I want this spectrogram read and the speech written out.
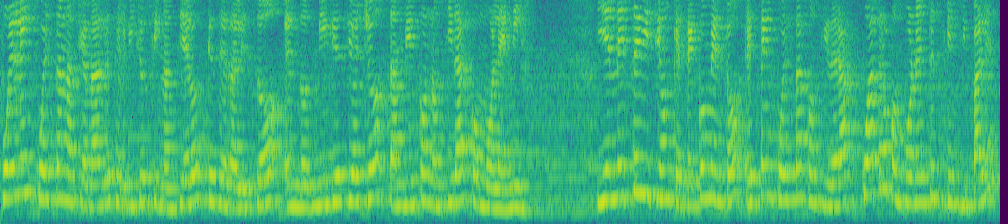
fue la encuesta nacional de servicios financieros que se realizó en 2018, también conocida como la ENIF. Y en esta edición que te comento, esta encuesta considera cuatro componentes principales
